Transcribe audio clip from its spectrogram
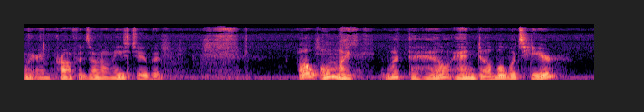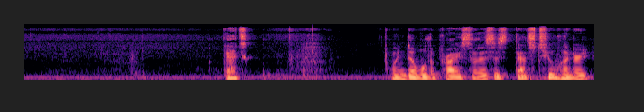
We're in profit zone on these two, but... Oh, oh my... What the hell? And double what's here? That's... When double the price. So this is... That's 200.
